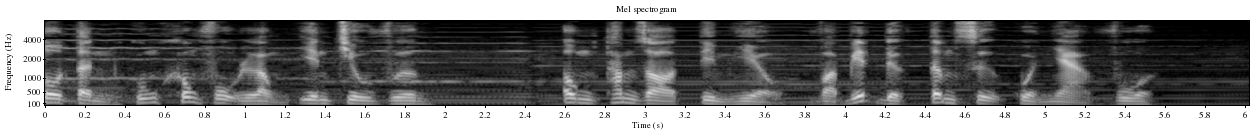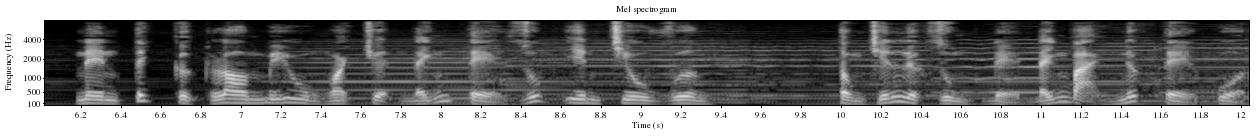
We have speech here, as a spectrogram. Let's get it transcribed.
Tô Tần cũng không phụ lòng Yên Chiêu Vương, ông thăm dò tìm hiểu và biết được tâm sự của nhà vua, nên tích cực lo mưu hoạch chuyện đánh Tề giúp Yên Chiêu Vương. Tổng chiến lược dùng để đánh bại nước Tề của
